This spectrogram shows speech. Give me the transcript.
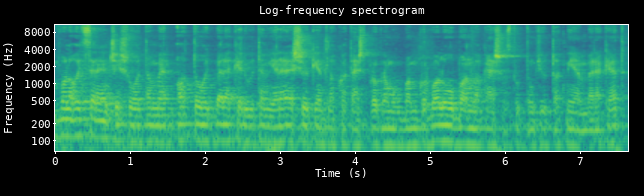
valahogy szerencsés voltam, mert attól, hogy belekerültem ilyen elsőként lakhatást programokban, amikor valóban lakáshoz tudtunk juttatni embereket,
